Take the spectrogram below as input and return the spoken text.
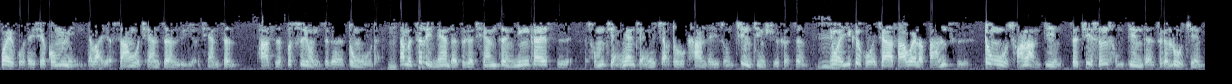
外国的一些公民，对吧？有商务签证、旅游签证，它是不适用于这个动物的。嗯那么这里面的这个签证应该是从检验检疫角度看的一种进境许可证，嗯因为一个国家它为了防止动物传染病这寄生虫病的这个路径，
